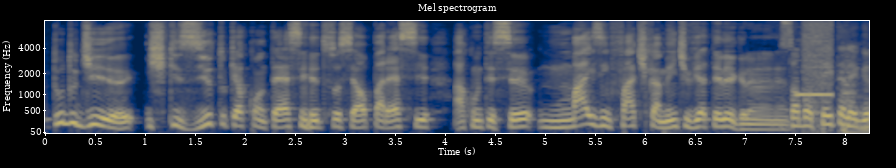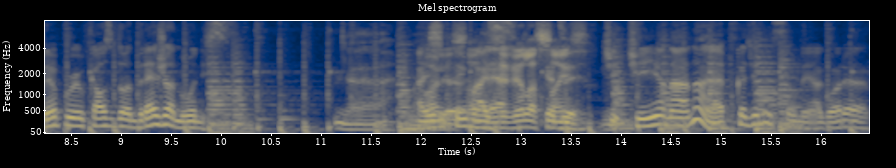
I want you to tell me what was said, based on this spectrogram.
tudo de esquisito que acontece em rede social parece acontecer mais enfaticamente via Telegram, né? Só botei Telegram por causa do André Janones. É, aí não tem mais. Revelações. Dizer, tinha na, na época de eleição, né? Agora.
